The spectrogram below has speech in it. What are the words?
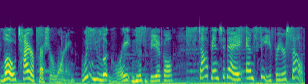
low tire pressure warning. Wouldn't you look great in this vehicle? Stop in today and see for yourself.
